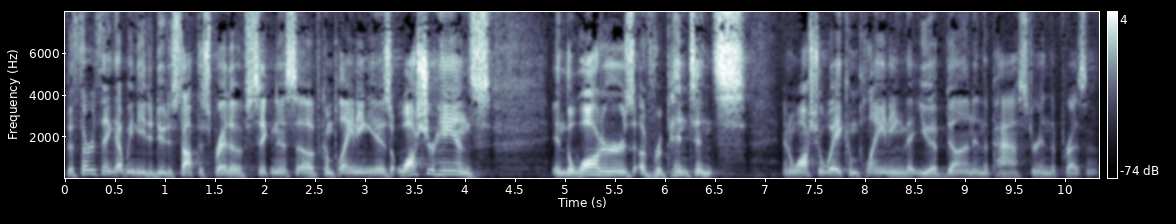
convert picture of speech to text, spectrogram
The third thing that we need to do to stop the spread of sickness, of complaining, is wash your hands in the waters of repentance and wash away complaining that you have done in the past or in the present.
